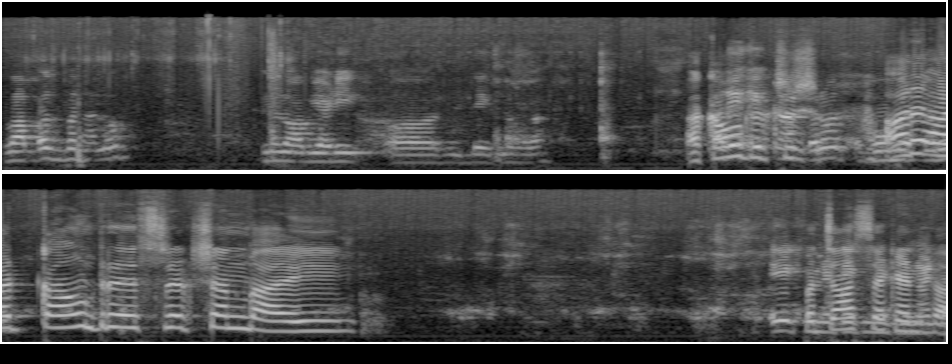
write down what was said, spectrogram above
वापस बना लो। मैं लॉबी आईडी और देख लूँगा। अकाउंट रिस्ट्रिक्शन अरे अकाउंट रिस्ट्रिक्शन भाई। एक 50 सेकंड का।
